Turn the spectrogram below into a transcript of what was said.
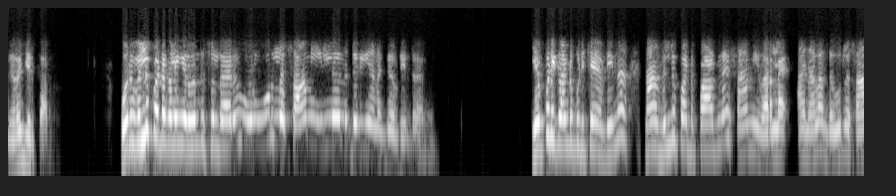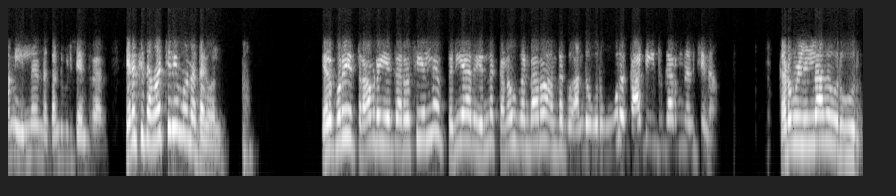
நிறைஞ்சிருக்காரு. ஒரு வில்லுப்பட்ட கலைஞர் வந்து சொல்றாரு ஒரு ஊர்ல சாமி இல்லைன்னு தெரியும் எனக்கு அப்படின்றாரு. எப்படி கண்டுபிடிச்சேன் அப்படின்னா நான் வில்லுப்பாட்டு பாடினேன் சாமி வரல. அதனால அந்த ஊர்ல சாமி இல்லைன்னு நான் கண்டுபிடிச்சேன்றாரு. எனக்கு இது ஆச்சரியமான தகவல். ஏறக்குறைய திராவிட இயக்க அரசியல்ல பெரியார் என்ன கனவு கண்டாரோ அந்த அந்த ஒரு ஊரை காட்டிக்கிட்டு இருக்காருன்னு நினைச்சேன் நான். கடவுள் இல்லாத ஒரு ஊர்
